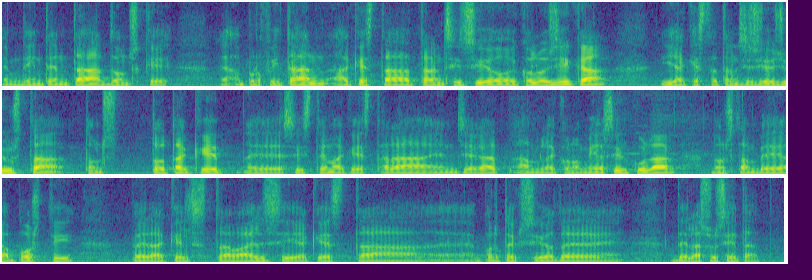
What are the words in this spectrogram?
Hem d'intentar doncs, que, eh, aprofitant aquesta transició ecològica i aquesta transició justa, doncs, tot aquest eh, sistema que estarà engegat amb l'economia circular doncs, també aposti per aquells treballs i aquesta eh, protecció de, de la societat.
